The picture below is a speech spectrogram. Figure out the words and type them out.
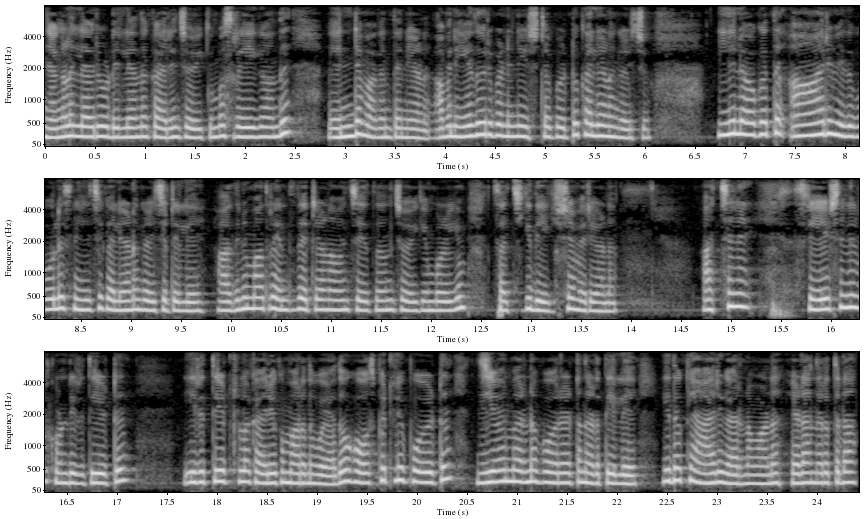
ഞങ്ങളെല്ലാവരും എന്ന കാര്യം ചോദിക്കുമ്പോൾ ശ്രീകാന്ത് എന്റെ മകൻ തന്നെയാണ്. അവൻ ഏതൊരു പെണ്ണിനെ ഇഷ്ടപ്പെട്ടു കല്യാണം കഴിച്ചു. ഈ ലോകത്ത് ആരും ഇതുപോലെ സ്നേഹിച്ച് കല്യാണം കഴിച്ചിട്ടില്ലേ? അതിന് മാത്രം എന്ത് തെറ്റാണ് അവൻ ചെയ്തതെന്ന് ചോദിക്കുമ്പോഴേക്കും സച്ചിക്ക് ദേഷ്യം വരികയാണ്. അച്ഛനെ സ്റ്റേഷനിൽ കൊണ്ടിരുത്തിയിട്ട് ഇരുത്തിയിട്ടുള്ള കാര്യമൊക്കെ മറന്നുപോയി. അതോ ഹോസ്പിറ്റലിൽ പോയിട്ട് ജീവൻ മരണ പോരാട്ടം നടത്തിയില്ലേ? ഇതൊക്കെ ആര് കാരണമാണ്? എടാ നിർത്തടാ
